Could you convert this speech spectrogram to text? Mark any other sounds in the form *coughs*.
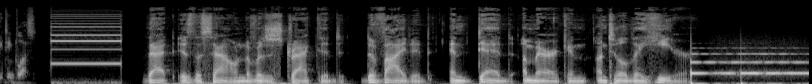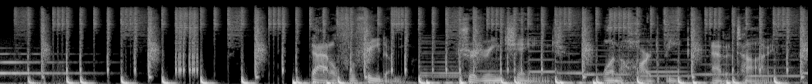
18 plus. That is the sound of a distracted, divided, and dead American until they hear. Battle for freedom, triggering change, one heartbeat at a time.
